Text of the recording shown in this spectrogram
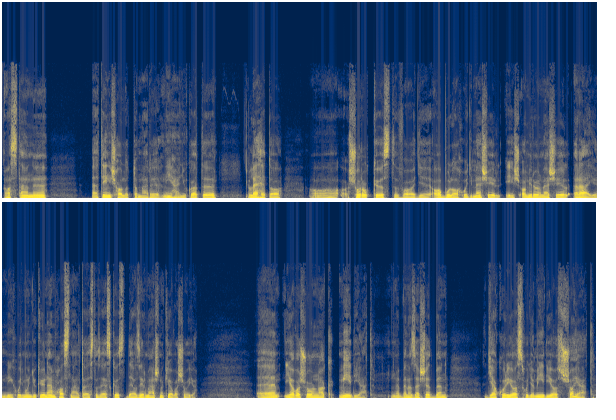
Aztán, hát én is hallottam már néhányukat, lehet a a sorok közt, vagy abból, ahogy mesél, és amiről mesél, rájönni, hogy mondjuk ő nem használta ezt az eszközt, de azért másnak javasolja. E, javasolnak médiát. Ebben az esetben gyakori az, hogy a média az saját,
